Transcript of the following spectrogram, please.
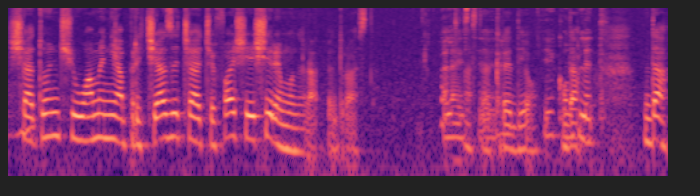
și atunci oamenii apreciază ceea ce faci și ești și remunerat pentru asta. Ăla este, Asta cred eu. E complet. Da. da.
